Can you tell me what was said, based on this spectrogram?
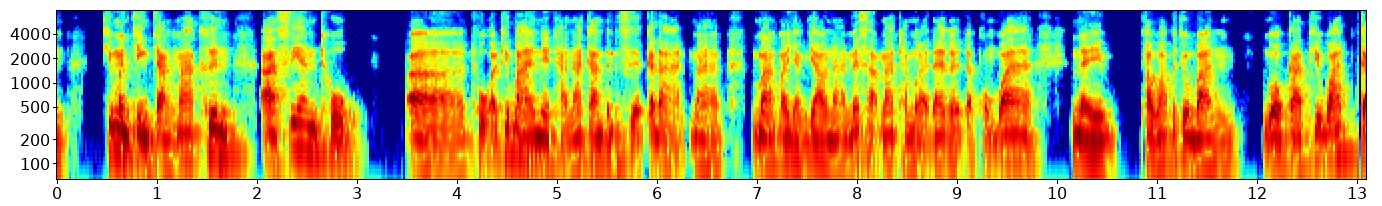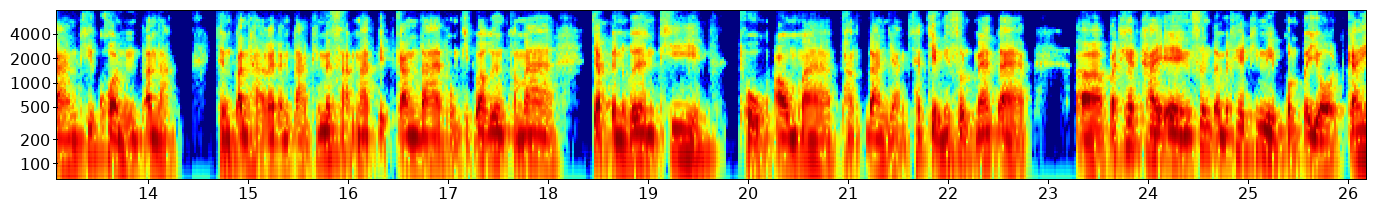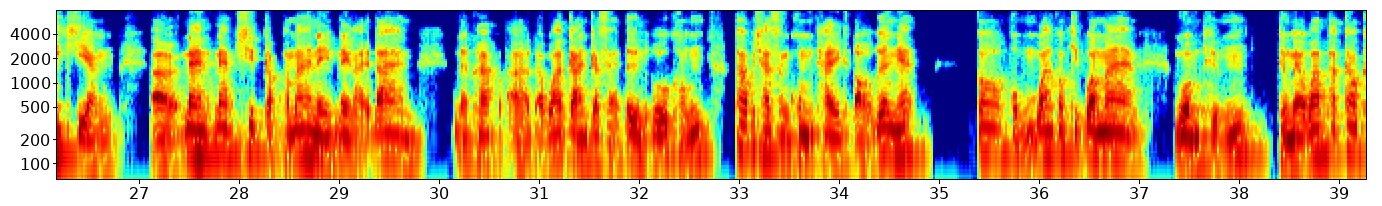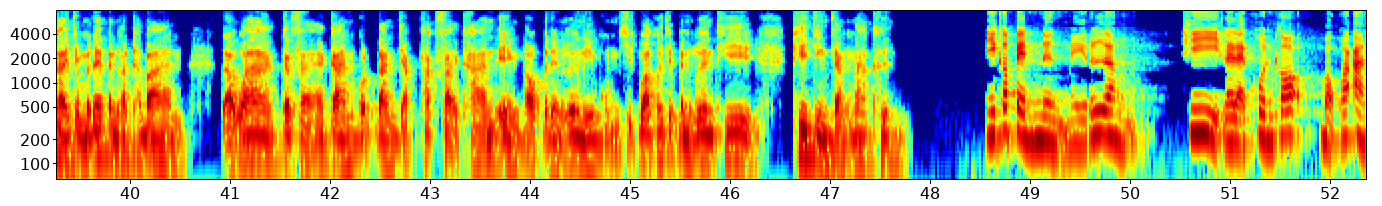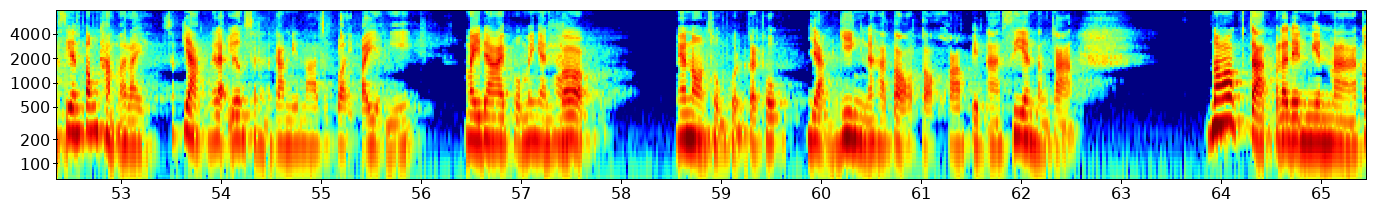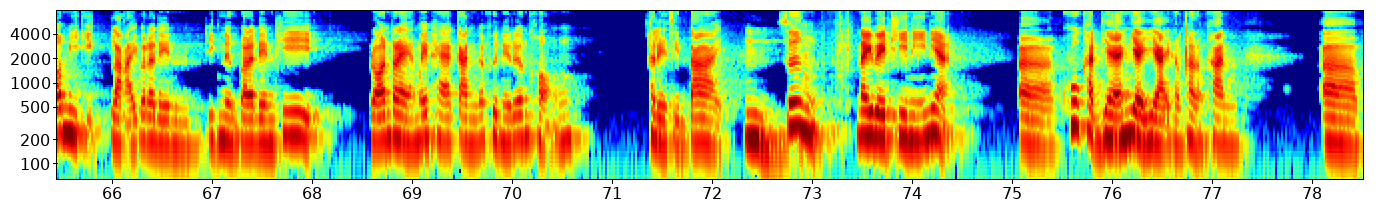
ที่มันจริงจังมากขึ้น อาเซียนถูก ถูกอธิบายในฐานะการเป็นเสือกระดาษมามามาอย่างยาวนานไม่สามารถทำอะไรได้เลย แต่ผมว่าในภาวะปัจจุบันโลกาภิวัตน์การที่คนตระหนักถึงปัญหาอะไรต่าง ๆ ที่ไม่สามารถปิดกั้นได้ ผมคิดว่าเรื่องพม่าจะเป็นเรื่องที่ถูกเอามาผลักดันอย่างชัดเจนที่สุดแม้แต่ประเทศไทยเองซึ่งเป็นประเทศที่มีผลประโยชน์ใกล้เคียงแนบแนบชิดกับพม่าในในหลายด้าน นะครับแต่ว่าการกระแสตื่นรู้ของภาคประชาสังคมไทยต่อเรื่องนี้ก็ผมว่าก็คิดว่ามาก รวมถึงถึงแม้ว่าพรรคเก้าไกลจะไม่ได้เป็นรัฐบาล แต่ว่ากระแสการกดดันจากพรรคฝ่ายค้านเองต่อประเด็นเรื่องนี้ ผมคิดว่าก็จะเป็นเรื่องที่ที่จริงจังมากขึ้น นี่ก็เป็นหนึ่งในเรื่องที่หลาย ๆ คนก็บอกว่าอาเซียนต้องทำอะไร สักอย่างนี่แหละเรื่องสถานการณ์เมียนมาจะปล่อยไปอย่างนี้ ไม่ได้เพราะไม่งั้นก็แน่นอนส่งผลกระทบ อย่างยิ่งนะคะต่อต่อความเป็นอาเซียนต่างๆ นอกจากประเด็นเมียนมาก็มีอีกหลายประเด็นอีกหนึ่งประเด็นที่ร้อนแรงไม่แพ้กันก็คือในเรื่องของทะเลจีนใต้ซึ่งในเวทีนี้เนี่ยคู่ขัดแย้งใหญ่ ๆสำคัญสำคัญ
